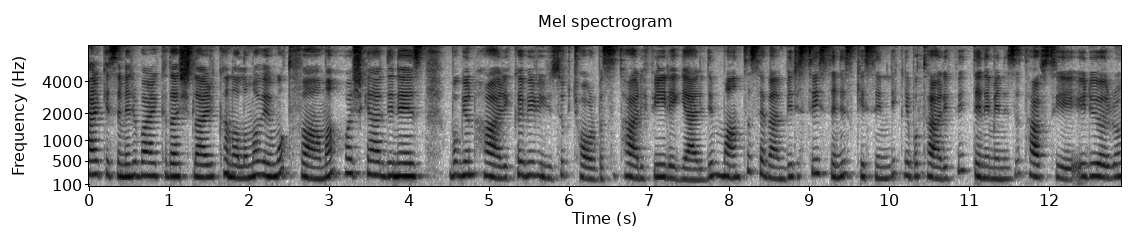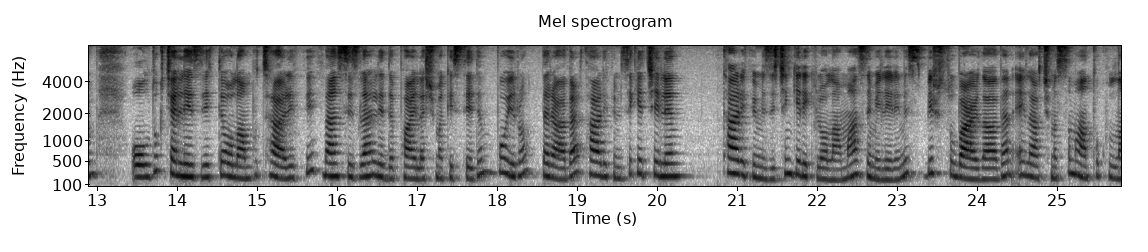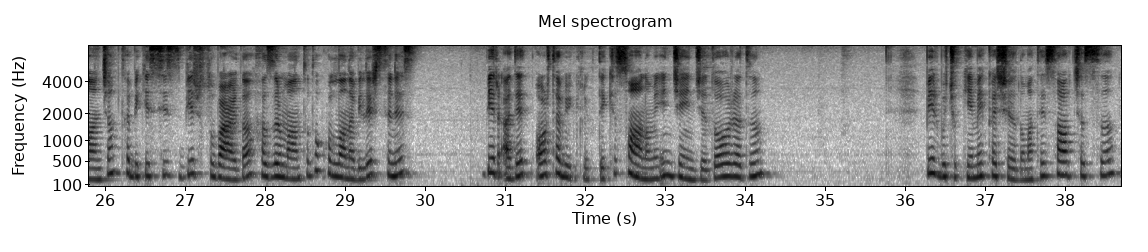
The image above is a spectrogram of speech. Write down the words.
Herkese merhaba arkadaşlar. Kanalıma ve mutfağıma hoş geldiniz. Bugün harika bir yüzük çorbası tarifiyle geldim. Mantı seven birisiyseniz kesinlikle bu tarifi denemenizi tavsiye ediyorum. Oldukça lezzetli olan bu tarifi ben sizlerle de paylaşmak istedim. Buyurun beraber tarifimizi geçelim. Tarifimiz için gerekli olan malzemelerimiz bir su bardağı ben el açması mantı kullanacağım. Tabii ki siz bir su bardağı hazır mantı da kullanabilirsiniz. Bir adet orta büyüklükteki soğanımı ince ince doğradım. Bir buçuk yemek kaşığı domates salçası.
